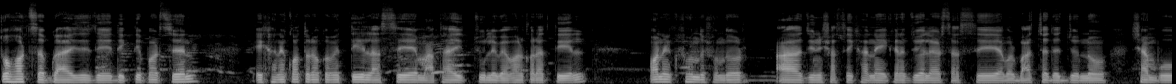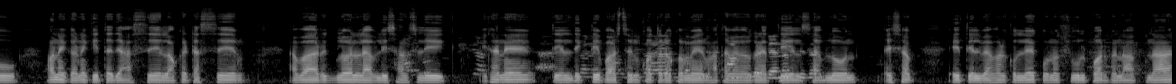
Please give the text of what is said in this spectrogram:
তো হোয়াটসঅ্যাপ গাইজ যে দেখতে পাচ্ছেন এখানে কত রকমের তেল আছে, মাথায় চুলে ব্যবহার করা তেল, অনেক সুন্দর সুন্দর জিনিস আছে এখানে। এখানে জুয়েলার্স আছে, আবার বাচ্চাদের জন্য শ্যাম্পু অনেক অনেক ইত্যাদি আছে লকেট আছে। আবার গ্লো অ্যান্ড লাভলি সানসিল্ক এখানে তেল দেখতেই পাচ্ছেন কত রকমের মাথা ব্যবহার করা তেল স্যাবলন এসব এই তেল ব্যবহার করলে কোনো চুল পড়বে না আপনার।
